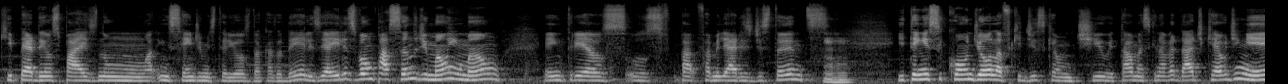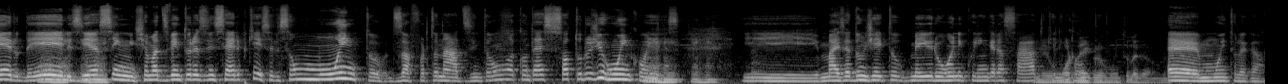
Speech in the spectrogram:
que perdem os pais num incêndio misterioso da casa deles. E aí eles vão passando de mão em mão entre os, os familiares distantes. Uhum. E tem esse Conde Olaf que diz que é um tio e tal, mas que na verdade quer o dinheiro deles. Uhum, e uhum. assim, chama Desventuras em Série porque é isso, eles são muito desafortunados. Então acontece só tudo de ruim com uhum, eles. Uhum. E, mas é de um jeito meio irônico e engraçado. Meio que ele humor conta. negro muito legal. Né? É, muito legal.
